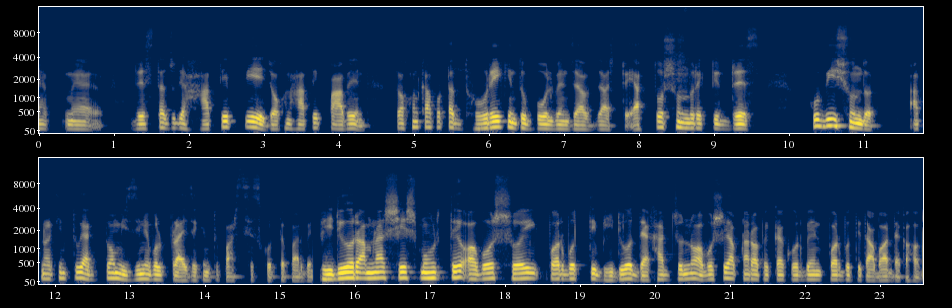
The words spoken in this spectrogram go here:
ড্রেসটা যদি হাতে পেয়ে যখন হাতে পাবেন, তখন কাপড়টা ধরেই কিন্তু বলবেন যা জাস্ট এত সুন্দর একটি ড্রেস খুবই সুন্দর। আপনারা কিন্তু একদম রিজনেবল প্রাইজে কিন্তু পারচেস করতে পারবেন। ভিডিওর আমরা শেষ মুহূর্তে অবশ্যই পরবর্তী ভিডিও দেখার জন্য অবশ্যই আপনারা অপেক্ষা করবেন। পরবর্তীতে আবার দেখা হবে।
